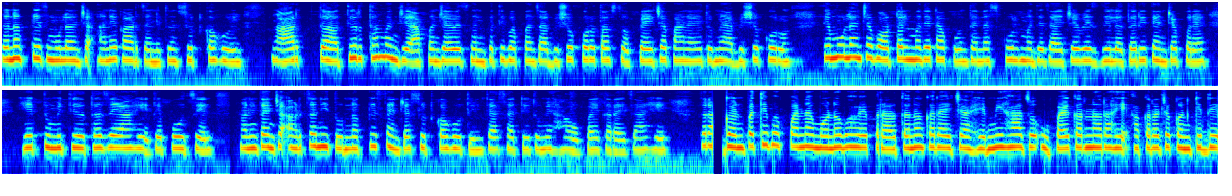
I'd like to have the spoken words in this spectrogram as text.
तर नक्कीच मुलांच्या अनेक अडचणीतून सुटका होईल. आर्थ तीर्थ म्हणजे आपण ज्यावेळेस गणपती बाप्पांचा अभिषेक करत असतो प्यायच्या पाण्याने तुम्ही अभिषेक करून ते मुलांच्या बॉटलमध्ये टाकून त्यांना स्कूलमध्ये जायच्या वेळेस दिलं तरी त्यांच्यापर्यंत हे तुम्ही तीर्थ जे आहे ते पोचेल आणि त्यांच्या अडचणीतून नक्कीच त्यांच्या सुटका होतील. त्यासाठी तुम्ही हा उपाय करायचा आहे. तर गणपती बाप्पांना मनोभावे प्रार्थना करायची आहे. मी हा जो उपाय करणार आहे अकराच्या कणके दि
